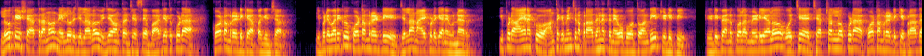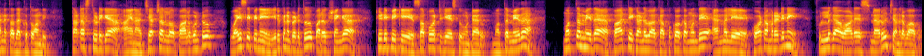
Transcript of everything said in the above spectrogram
లోకేష్ యాత్రను నెల్లూరు జిల్లాలో విజయవంతం చేసే బాధ్యత కూడా కోటంరెడ్డికి అప్పగించారు. ఇప్పటి వరకు కోటంరెడ్డి జిల్లా నాయకుడిగానే ఉన్నారు. ఇప్పుడు ఆయనకు అంతకుమించిన ప్రాధాన్యతనివ్వబోతోంది టీడీపీ. టీడీపీ అనుకూల మీడియాలో వచ్చే చర్చల్లో కూడా కోటంరెడ్డికి ప్రాధాన్యత దక్కుతోంది. తటస్థుడిగా ఆయన చర్చల్లో పాల్గొంటూ వైసీపీని ఇరుకున పెడుతూ పరోక్షంగా టీడీపీకి సపోర్ట్ చేస్తూ ఉంటారు. మొత్తం మీద మొత్తం మీద పార్టీ కండువా కప్పుకోకముందే ఎమ్మెల్యే కోటమరెడ్డిని ఫుల్గా వాడేస్తున్నారు చంద్రబాబు.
